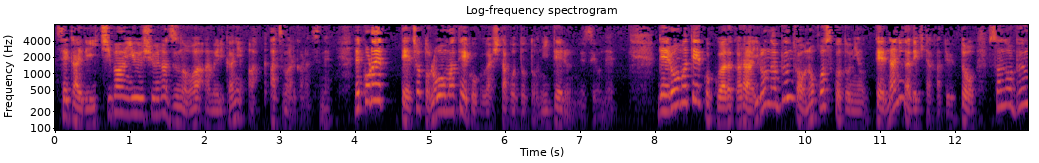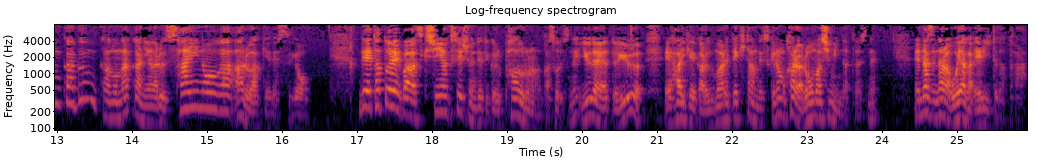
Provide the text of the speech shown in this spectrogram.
世界で一番優秀な頭脳はアメリカに集まるからですね。で、これってちょっとローマ帝国がしたことと似てるんですよね。で、ローマ帝国はだからいろんな文化を残すことによって何ができたかというと、その文化文化の中にある才能があるわけですよ。で、例えば、新約聖書に出てくるパウロなんかそうですね、ユダヤという背景から生まれてきたんですけども、彼はローマ市民だったんですね。なぜなら親がエリートだったから。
